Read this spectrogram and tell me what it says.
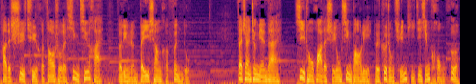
她的逝去和遭受的性侵害则令人悲伤和愤怒。在战争年代，系统化的使用性暴力对各种群体进行恐吓、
